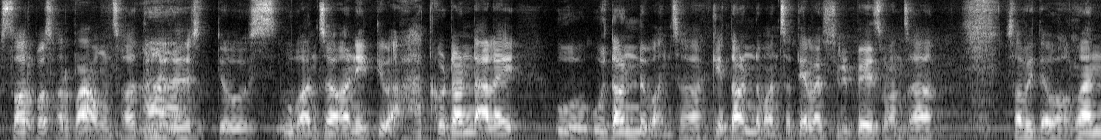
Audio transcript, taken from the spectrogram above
सर्प सर्प आउँछ तिनीहरूले त्यो ऊ भन्छ अनि त्यो हातको डन्डालाई ऊ ऊ दण्ड भन्छ के दण्ड भन्छ त्यसलाई श्रीपेज भन्छ। सबै त्यो भगवान्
